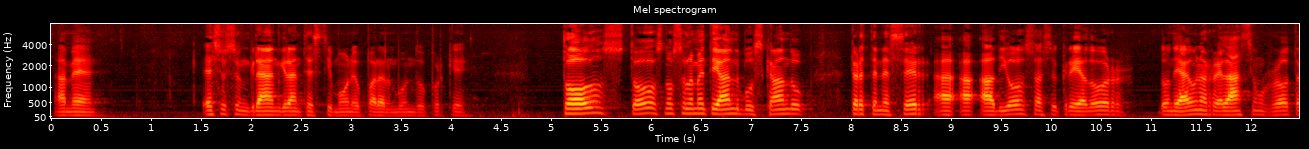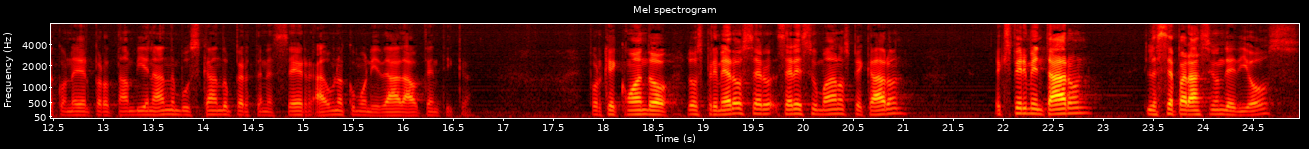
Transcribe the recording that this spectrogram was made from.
Amén. Eso es un gran, gran testimonio para el mundo porque todos, todos no solamente andan buscando pertenecer a, Dios, a su Creador, donde hay una relación rota con Él, pero también andan buscando pertenecer a una comunidad auténtica. Porque cuando los primeros seres humanos pecaron, experimentaron la separación de Dios,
